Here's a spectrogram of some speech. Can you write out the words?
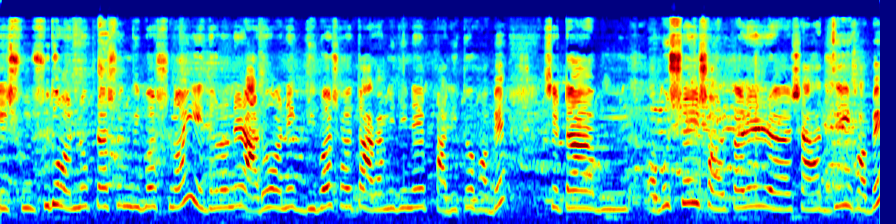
এই শুধু অন্নপ্রাশন দিবস নয়, এ ধরনের আরও অনেক দিবস হয়তো আগামী দিনে পালিত হবে। সেটা অবশ্যই সরকারের সাহায্যেই হবে।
